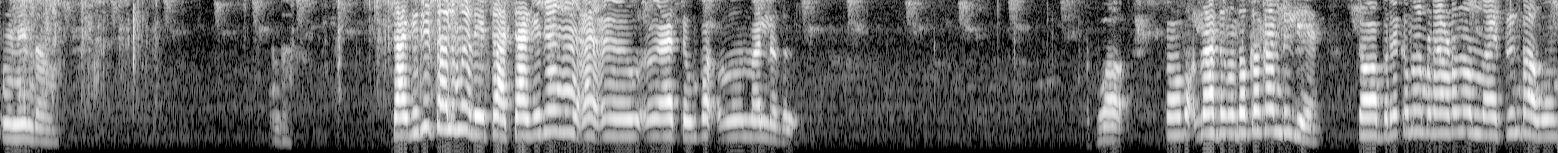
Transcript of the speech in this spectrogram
ഇങ്ങനെ ഉണ്ടാവും? ചകിരി ഇട്ടാലും മതി കേട്ടോ ചകിരി ഏറ്റവും നല്ലത്. അപ്പോൾ ഇപ്പോൾ നടുന്നതൊക്കെ കണ്ടില്ലേ? സ്ട്രോബെറി ഒക്കെ നമ്മുടെ അവിടെ നന്നായിട്ട് ഉണ്ടാവും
